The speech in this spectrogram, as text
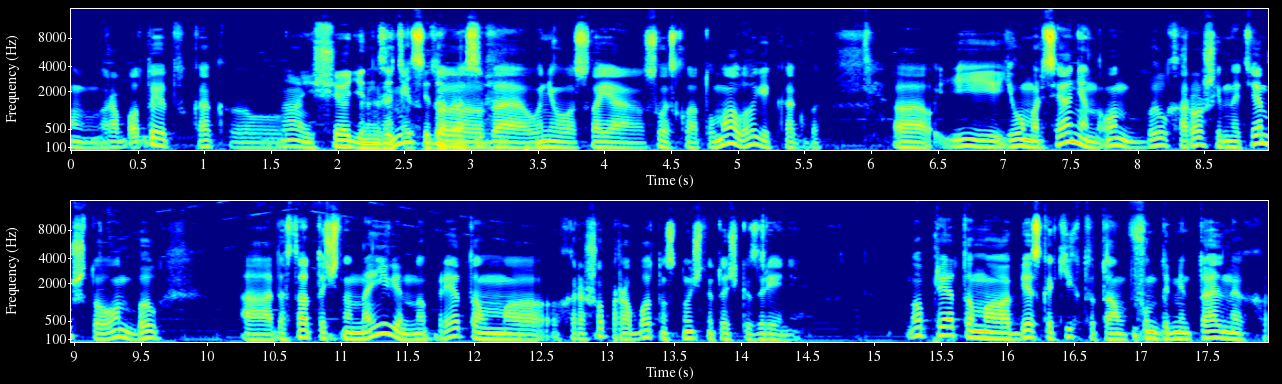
Он работает как А, еще один из этих пидорасов. Да, у него своя, свой склад ума, логик как бы. Э, И его марсианин, он был хорош именно тем, что он был а, достаточно наивен, но при этом э, хорошо проработан с научной точки зрения. Но при этом э, без каких-то там фундаментальных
